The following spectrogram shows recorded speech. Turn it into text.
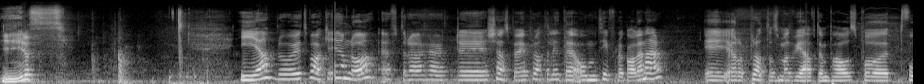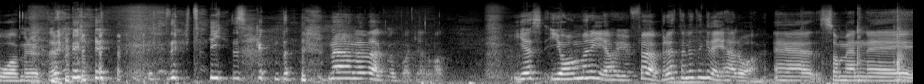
Yes. Ja, då är vi tillbaka igen då efter att ha hört eh, Könsberg prata lite om tiflokalen här. Eh, jag pratar som att vi har haft en paus på två minuter. Tio sekunder. Men men välkommen tillbaka i alla fall. Yes, jag och Maria har ju förberett en liten grej här då. Eh, som en eh,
